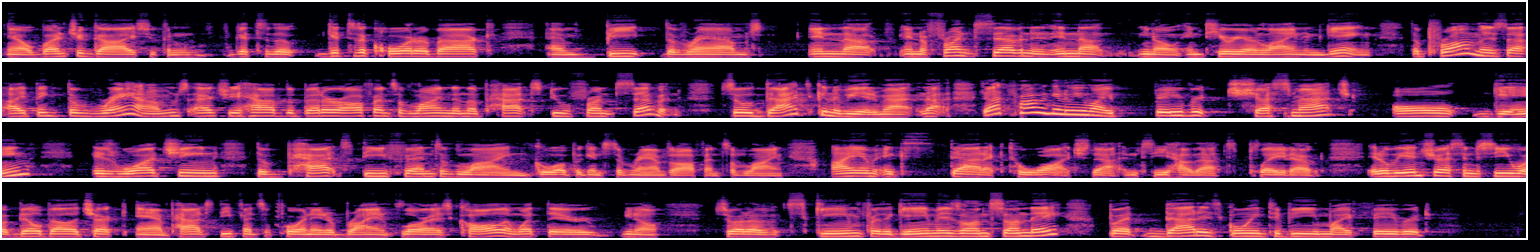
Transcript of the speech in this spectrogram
you know, a bunch of guys who can get to the get to the quarterback and beat the Rams in that in the front seven and in that you know interior lineman game. The problem is that I think the Rams actually have the better offensive line than the Pats do front seven. So that's going to be a match. That, that's probably going to be my favorite chess match all game is watching the Pats defensive line go up against the Rams offensive line. I am ecstatic to watch that and see how that's played out. It'll be interesting to see what Bill Belichick and Pats defensive coordinator Brian Flores call and what their, you know, sort of scheme for the game is on Sunday, but that is going to be my favorite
